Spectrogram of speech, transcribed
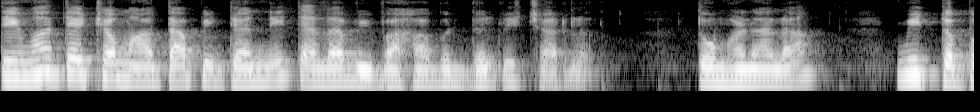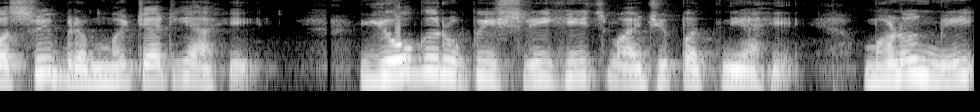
तेव्हा त्याच्या माता पित्यांनी त्याला विवाहाबद्दल विचारलं. तो म्हणाला मी तपस्वी ब्रह्मचारी आहे. योगरूपी श्री हीच माझी पत्नी आहे. म्हणून मी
